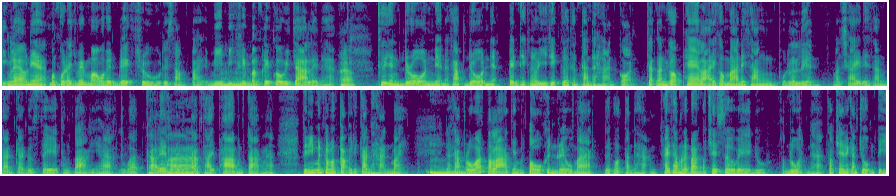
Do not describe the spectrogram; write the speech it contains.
ริง ๆ แล้วเนี่ยบางคนอาจจะไม่มองว่าเป็น breakthrough ด้วยซ้ำไป มีมีคลิปบางคลิปเขาวิจารณ์เลยนะฮะ ครับคืออย่างโดรนเนี่ยนะครับโดรนเนี่ยเป็นเทคโนโลยีที่เกิดทางการทหารก่อน จากนั้นก็แพร่หลายเข้ามาในทางพลเรือน มาใช้ในทางด้านการเกษตรต่างๆใช่ไหมหรือว่าถ่ายเล่นอะไรภาพต่างๆถ่ายภาพต่างๆนะทีนี้มันกำลังกลับไปในการทหารใหม่นะครับเพราะว่าตลาดเนี่ยมันโตขึ้นเร็วมากโดยเฉพาะการทหารใช้ทำอะไรบ้างก็ใช้เซอร์เวย์ดูสำรวจนะฮะกับใช้ในการโจมตี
